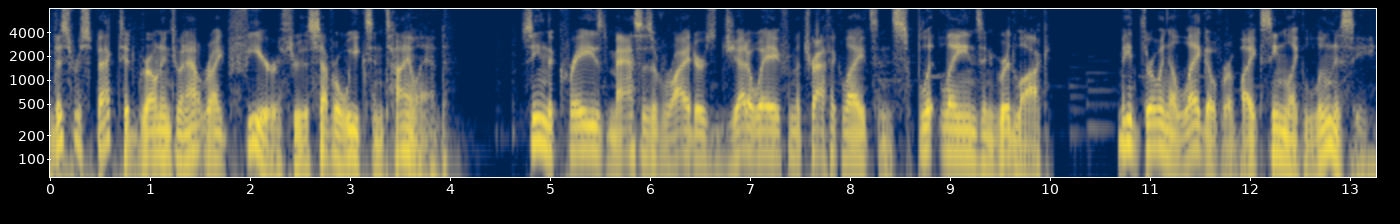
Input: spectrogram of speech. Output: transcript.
This respect had grown into an outright fear through the several weeks in Thailand. Seeing the crazed masses of riders jet away from the traffic lights and split lanes in gridlock made throwing a leg over a bike seem like lunacy.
